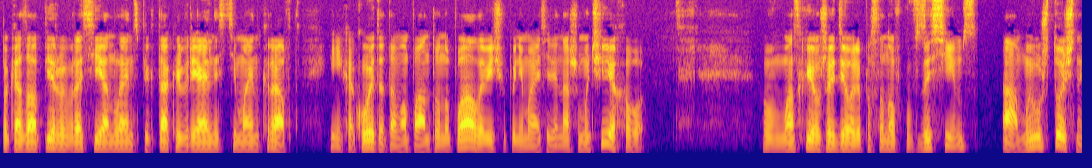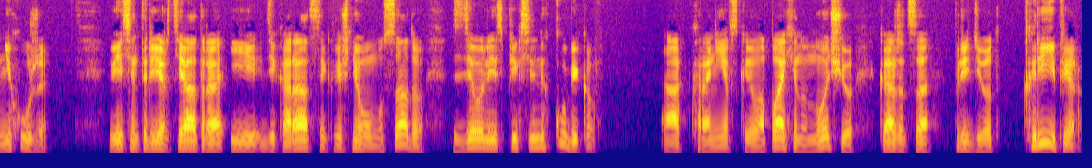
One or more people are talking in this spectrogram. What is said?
показал первый в России онлайн-спектакль в реальности Майнкрафт. И не какой-то там, а по Антону Павловичу, понимаете ли, нашему Чехову. В Москве уже делали постановку в The Sims. А, мы уж точно не хуже. Весь интерьер театра и декорации к Вишневому саду сделали из пиксельных кубиков. А к Раневской и Лопахину ночью, кажется, придет Крипер.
